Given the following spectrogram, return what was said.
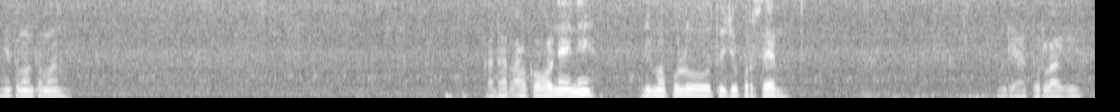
Ini teman-teman. Kadar alkoholnya ini 57 persen. Diatur lagi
